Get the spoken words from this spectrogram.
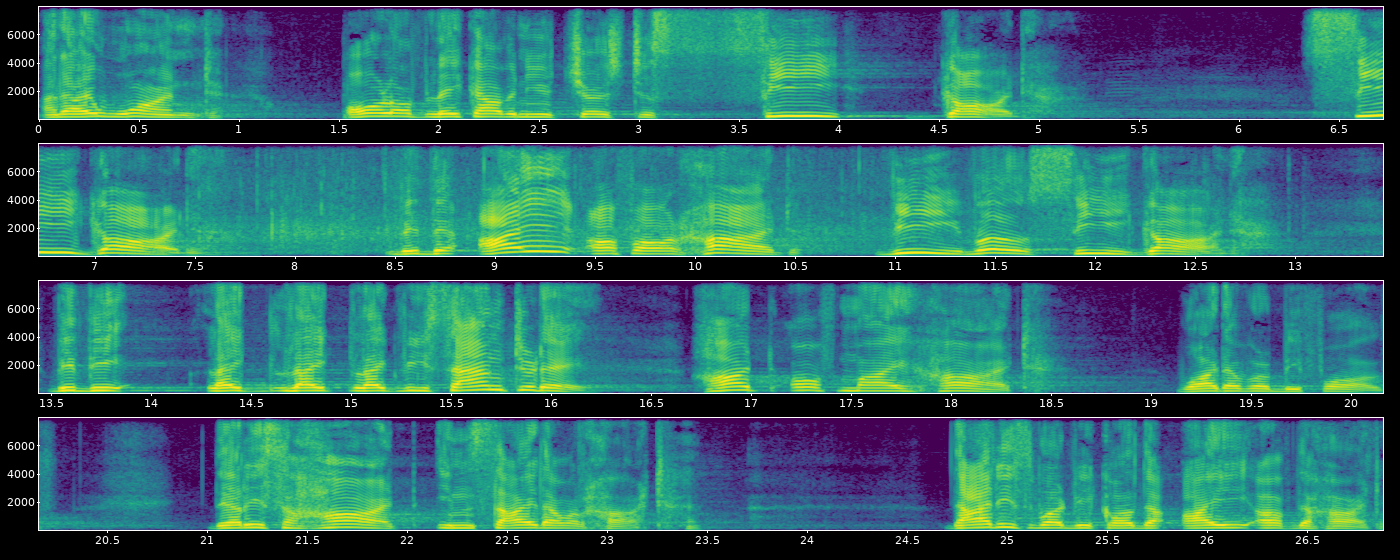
And I want all of Lake Avenue Church to see God. See God. With the eye of our heart, we will see God. With the like, like, like we sang today, heart of my heart, whatever befalls. There is a heart inside our heart. That is what we call the eye of the heart.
